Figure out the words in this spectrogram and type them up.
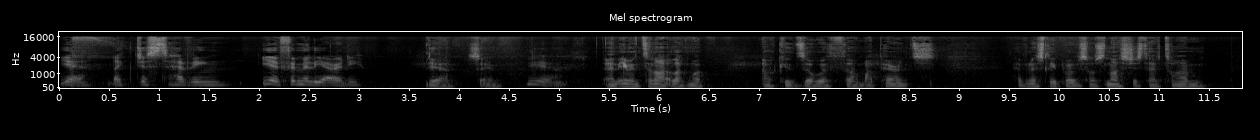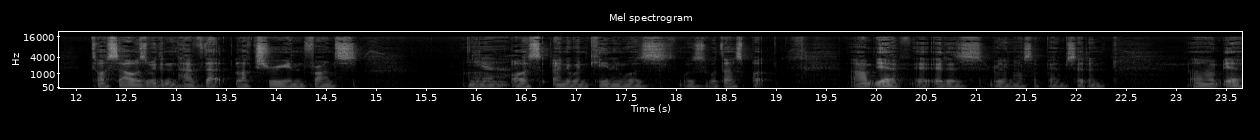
yeah like just having yeah familiarity Yeah, same. yeah And even tonight, like my, our kids are with uh, my parents, having a sleepover. So it's nice just to have time to ourselves. We didn't have that luxury in France. Um, Yeah. Or only when Keenan was was with us, but um, yeah, it, it is really nice, like Pam said, and um, yeah,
